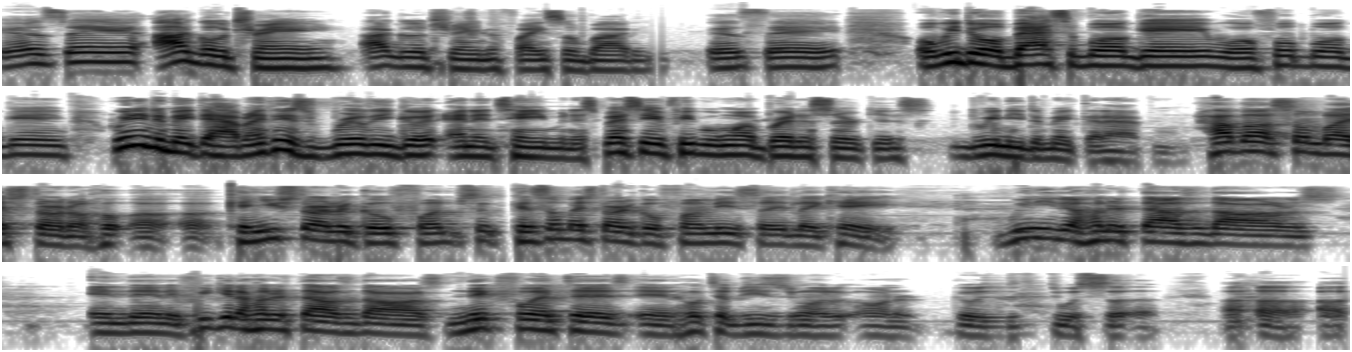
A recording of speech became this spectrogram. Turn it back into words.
You know what I'm saying? I'll go train. I'll go train to fight somebody. You know what I'm saying? Or we do a basketball game or a football game. We need to make that happen. I think it's really good entertainment, especially if people want bread and circus. We need to make that happen. How about somebody start a? Uh, uh, can you start a GoFund? Can somebody start a GoFundMe and say like, "Hey, we need a hundred thousand dollars, and then if we get a hundred thousand dollars, Nick Fuentes and Hotep Jesus are going to honor go do a uh, uh, uh,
